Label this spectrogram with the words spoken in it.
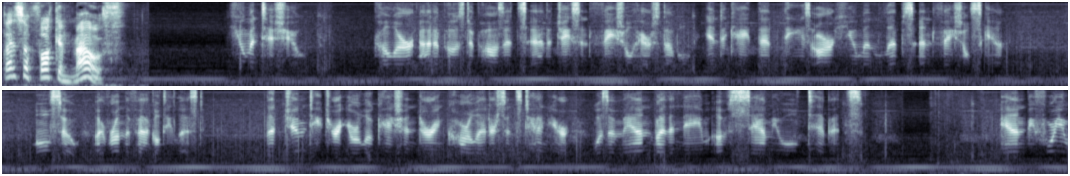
That is a fucking mouth. Human tissue. Color, adipose deposits, and adjacent facial hair stubble indicate that these are human lips and facial skin. Also, I've run the faculty list. The gym teacher at your location during Carl Anderson's tenure was a man by the name of Samuel Tibbets. And before you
